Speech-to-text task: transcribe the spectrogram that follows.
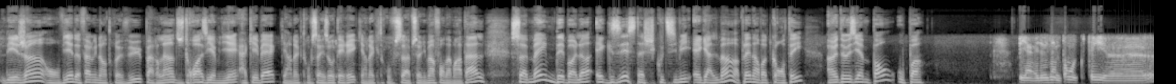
les gens, on vient de faire une entrevue parlant du troisième lien à Québec. Il y en a qui trouvent ça ésotérique, il y en a qui trouvent ça absolument fondamental. Ce même débat-là existe à Chicoutimi également, en plein dans votre comté. Un deuxième pont ou pas? Bien, un deuxième pont, écoutez, euh,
